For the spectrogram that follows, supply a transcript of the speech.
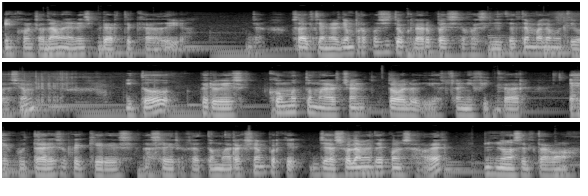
encontrar la manera de inspirarte cada día. O sea, al tener ya un propósito claro, pues se facilita el tema de la motivación y todo, pero es cómo tomar acción todos los días, planificar, ejecutar eso que quieres hacer, o sea, tomar acción porque ya solamente con saber no hace el trabajo.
